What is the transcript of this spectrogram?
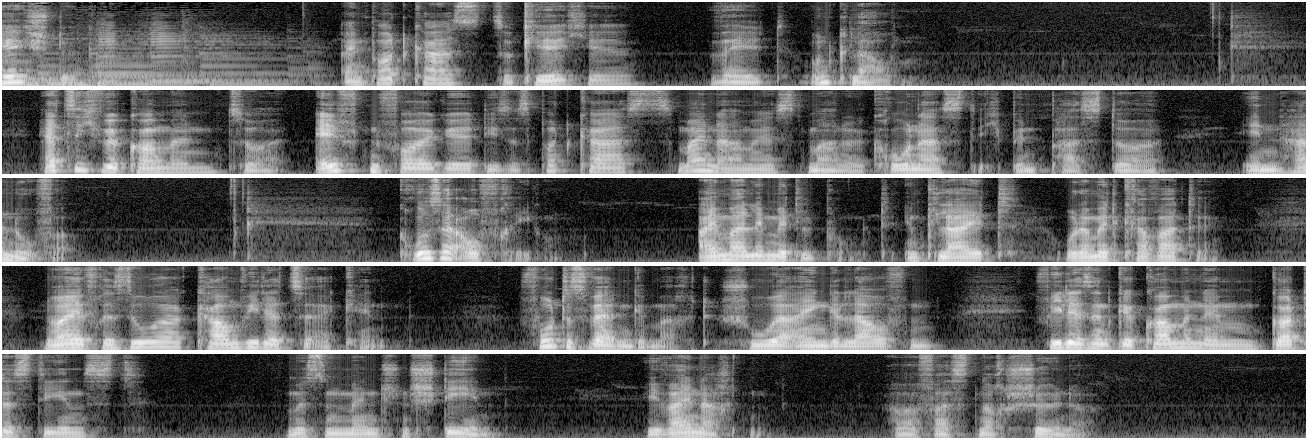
Kirchstück. Ein Podcast zur Kirche, Welt und Glauben. Herzlich willkommen zur elften Folge dieses Podcasts. Mein Name ist Manuel Kronast, ich bin Pastor in Hannover. Große Aufregung. Einmal im Mittelpunkt, im Kleid oder mit Krawatte. Neue Frisur kaum wiederzuerkennen. Fotos werden gemacht, Schuhe eingelaufen. Viele sind gekommen im Gottesdienst, müssen Menschen stehen. Wie Weihnachten, aber fast noch schöner.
